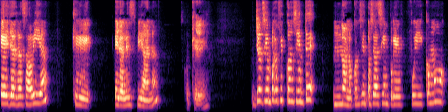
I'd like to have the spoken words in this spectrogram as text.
ella ya sabía que era lesbiana. Ok. Yo siempre fui consciente, no, no consciente, o sea, siempre fui como,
